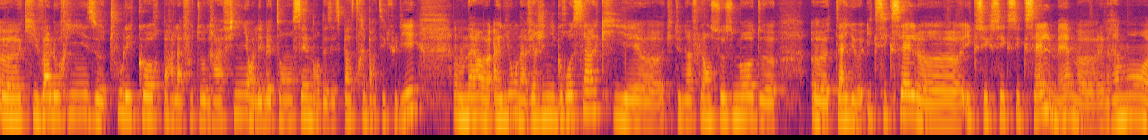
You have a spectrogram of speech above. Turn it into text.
euh, qui valorise tous les corps par la photographie en les mettant en scène dans des espaces très particuliers. On a euh, à Lyon, on a Virginie Grossa, qui est, qui est une influenceuse mode euh, taille XXL, euh, XXXXL même, euh, elle est vraiment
